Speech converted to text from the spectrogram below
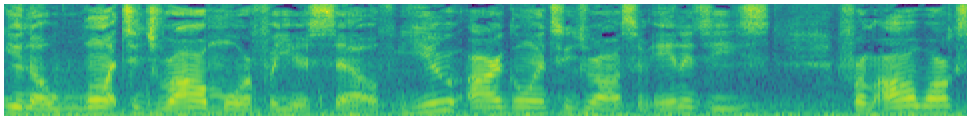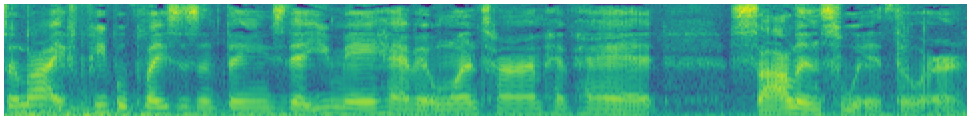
you know want to draw more for yourself, you are going to draw some energies from all walks of life, people, places, and things that you may have at one time have had silence with or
